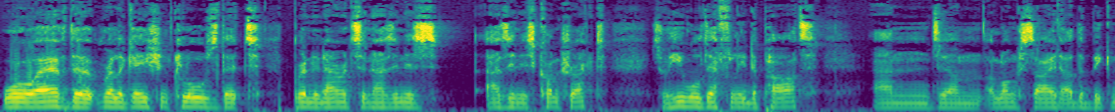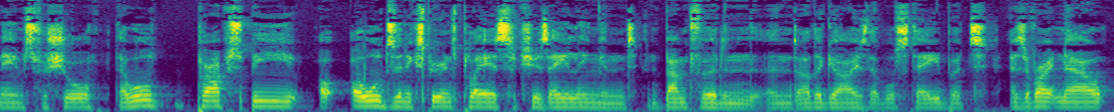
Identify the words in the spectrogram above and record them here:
we're of the relegation clause that Brendan Aaronson has in his has in his contract, so he will definitely depart and um, alongside other big names for sure. There will perhaps be old and experienced players such as Ayling and, and, Bamford and, and other guys that will stay, but as of right now,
